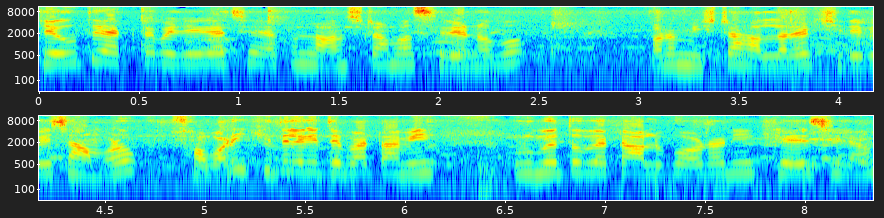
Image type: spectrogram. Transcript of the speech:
যেহেতু একটা বেজে গেছে, এখন লাঞ্চটা আমরা সেরে নেব। কারণ মিষ্টা হালদারের খিদে পেয়েছে, আমারও সবারই খিদে লেগেছে বাট আমি রুমে তবু একটা আলু পরোটা নিয়ে খেয়েছিলাম।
